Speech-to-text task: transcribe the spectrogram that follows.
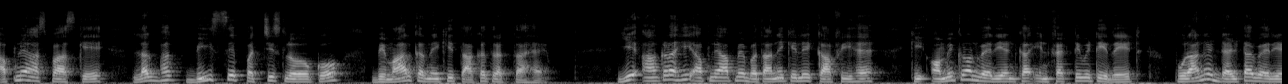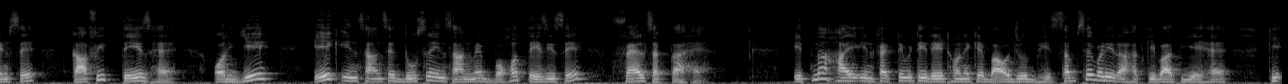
अपने आसपास के लगभग 20 से 25 लोगों को बीमार करने की ताकत रखता है। ये आंकड़ा ही अपने आप में बताने के लिए काफ़ी है कि ओमिक्रॉन वेरिएंट का इन्फेक्टिविटी रेट पुराने डेल्टा वेरिएंट से काफ़ी तेज़ है और ये एक इंसान से दूसरे इंसान में बहुत तेज़ी से फैल सकता है। इतना हाई इन्फेक्टिविटी रेट होने के बावजूद भी सबसे बड़ी राहत की बात यह है कि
